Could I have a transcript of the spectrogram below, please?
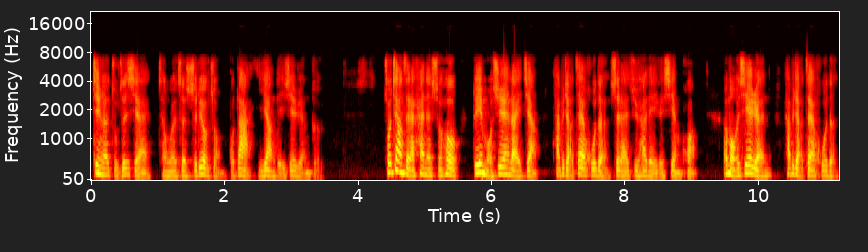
进而组织起来成为这十六种不大一样的一些人格。从这样子来看的时候，对于某些人来讲，他比较在乎的是来自于他的一个现况。而某一些人，他比较在乎的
